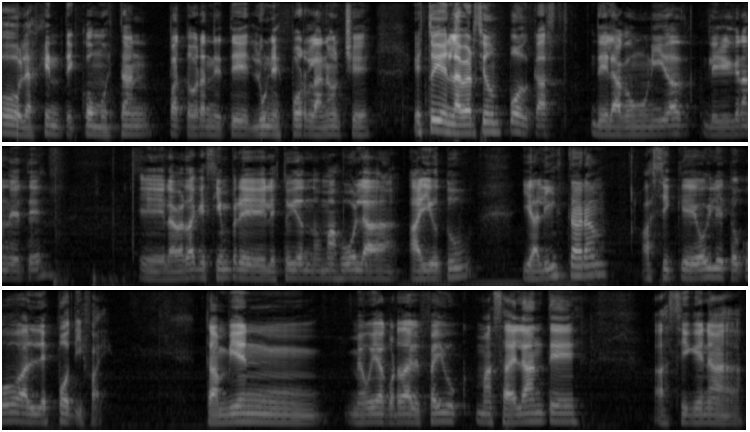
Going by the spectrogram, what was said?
Hola gente, ¿cómo están? Pato Grande T, lunes por la noche. Estoy en la versión podcast de la comunidad del Grande T. Eh, la verdad que siempre le estoy dando más bola a YouTube y al Instagram, así que hoy le tocó al Spotify. También me voy a acordar del Facebook más adelante, así que nada,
